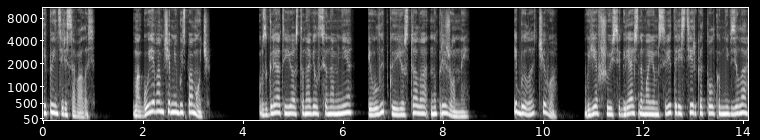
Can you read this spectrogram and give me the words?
и поинтересовалась. Могу я вам чем-нибудь помочь?» Взгляд ее остановился на мне, и улыбка ее стала напряженной. И было чего. Въевшуюся грязь на моем свитере стирка толком не взяла,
